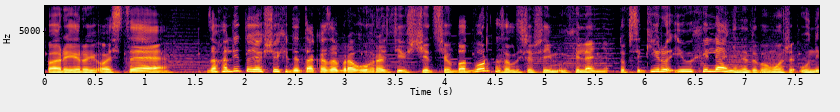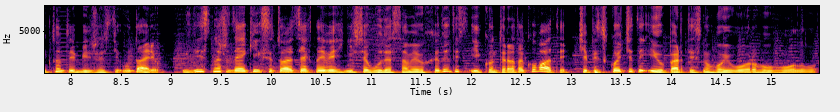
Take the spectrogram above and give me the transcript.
Парируй ось це. Взагалі-то, якщо Хідетака забрав у гравців щит ще в Bloodborne, залишивши їм ухиляння, то в Sekiro і ухиляння не допоможе уникнути більшості ударів. Звісно ж, в деяких ситуаціях найвигідніше буде саме ухилитись і контратакувати, чи підскочити і упертись ногою ворогу в голову.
